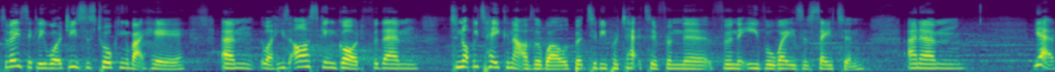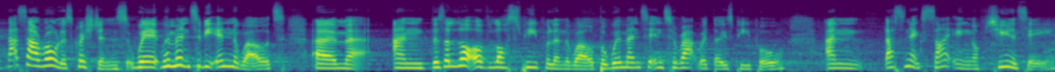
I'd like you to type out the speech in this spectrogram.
So basically, what Jesus is talking about here, um, well, he's asking God for them to not be taken out of the world, but to be protected from the, from the evil ways of Satan. And um, yeah, that's our role as Christians. We're, we're meant to be in the world. Um, and there's a lot of lost people in the world, but we're meant to interact with those people. And that's an exciting opportunity.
